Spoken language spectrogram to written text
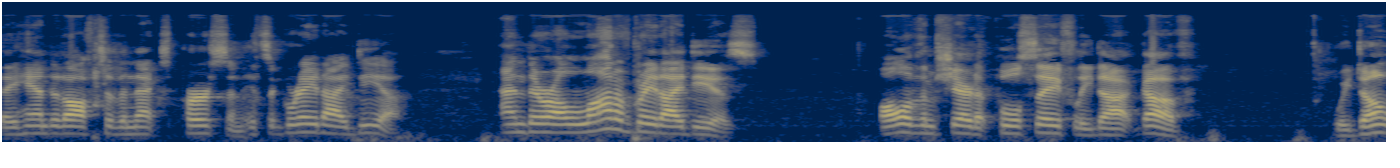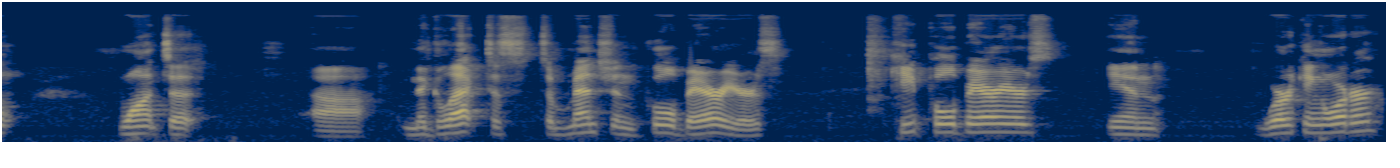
they hand it off to the next person. It's a great idea. And there are a lot of great ideas all of them shared at poolsafely.gov. We don't want to uh, neglect to, to mention pool barriers. Keep pool barriers in working order.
